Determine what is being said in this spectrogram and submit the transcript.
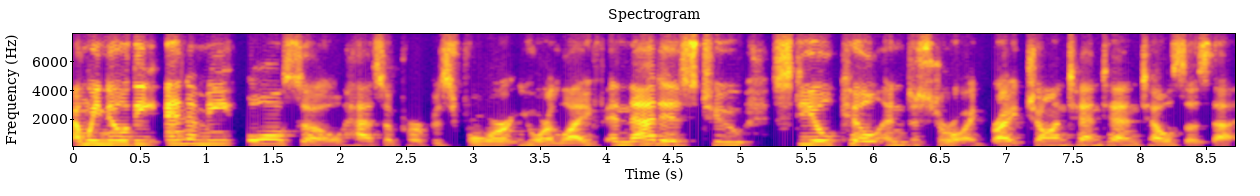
And we know the enemy also has a purpose for your life, and that is to steal, kill, and destroy, right? John 10 10 tells us that.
